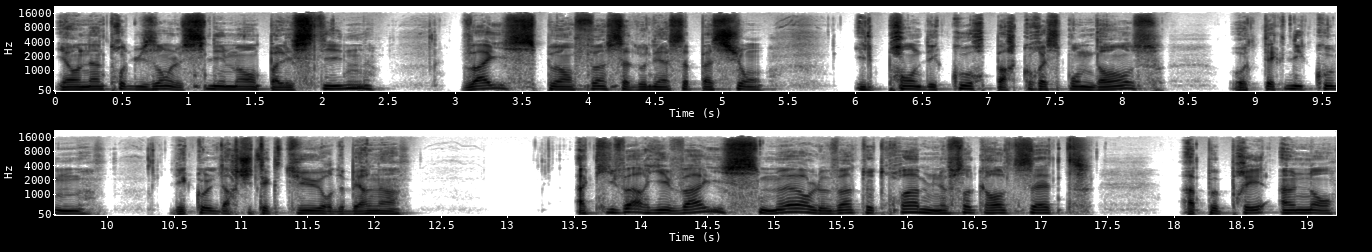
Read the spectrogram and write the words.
et en introduisant le cinéma en Palestine, Weiss peut enfin s'adonner à sa passion. Il prend des cours par correspondance au Technicum, l'école d'architecture de Berlin. Akiva Weiss meurt le 23 1947, à peu près un an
